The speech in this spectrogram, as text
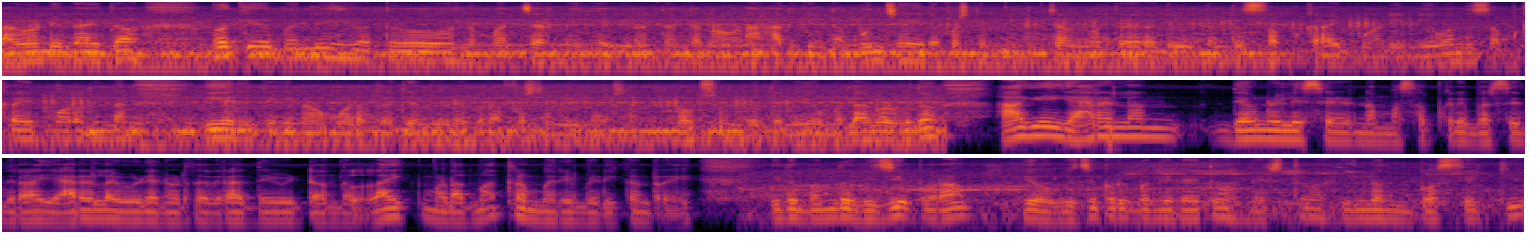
ತಗೊಂಡಿದ್ದಾಯಿತು ಓಕೆ ಬನ್ನಿ, ಇವತ್ತು ನಮ್ಮ ಜರ್ನಿ ಹೇಗಿರುತ್ತೆ ಅಂತ ನೋಡೋಣ. ಅದಕ್ಕಿಂತ ಮುಂಚೆ ಇದೆ ಫಸ್ಟ್ ನಿಮ್ಮ ಚಾನಲ್ ನೋಡ್ತಾ ಇರೋದು. ಇವತ್ತು ಸಬ್ಸ್ಕ್ರೈಬ್ ಮಾಡಿ. ನೀವೊಂದು ಸಬ್ಸ್ಕ್ರೈಬ್ ಮಾಡೋದ್ರಿಂದ ಈ ರೀತಿಗೆ ನಾವು ಮಾಡೋ ಪ್ರತಿಯೊಂದು ಕೂಡ ಫಸ್ಟ್ ನಿಮ್ಮ ನೋಡ್ಸ್ಕೊಂಡ್ಬಿಡುತ್ತೆ ನೀವು ಮೊದಲ ನೋಡ್ಬೋದು. ಹಾಗೆ ಯಾರೆಲ್ಲ ದೇವನಹಳ್ಳಿ ಸೈಡ್ ನಮ್ಮ ಸಬ್ಸ್ಕ್ರೈಬರ್ಸ್ ಇದ್ದೀರಾ, ಯಾರೆಲ್ಲ ವೀಡಿಯೋ ನೋಡ್ತಾ ಇದ್ದೀರಾ, ದಯವಿಟ್ಟು ಒಂದು ಲೈಕ್ ಮಾಡೋದು ಮಾತ್ರ ಮರಿಬೇಡಿ ಕಣ್ರಿ. ಇದು ಬಂದು ವಿಜಯಪುರ. ಇವಾಗ ವಿಜಯಪುರಕ್ಕೆ ಬಂದಿದ್ದಾಯಿತು. ನೆಕ್ಸ್ಟು ಇಲ್ಲೊಂದು ಬಸ್ ಸಿಕ್ಕಿ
